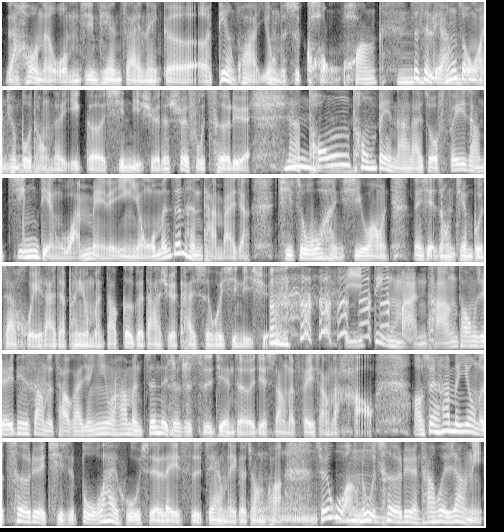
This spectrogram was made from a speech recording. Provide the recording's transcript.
然后呢，我们今天在那个呃电话用的是恐慌，这是两种完全不同的一个心理学的说服策略。那通通被拿来做非常经典完美的应用。我们真的很坦白讲，其实我很希望那些从柬埔寨回来的朋友们到各个大学开社会心理学。一定满堂同学一定上的超开心，因为他们真的就是实践者，而且上的非常的好哦。所以他们用的策略其实不外乎是类似这样的一个状况。所以网络策略它会让你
